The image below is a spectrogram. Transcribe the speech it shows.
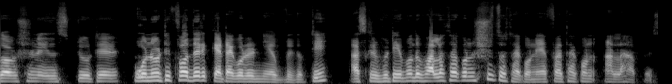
গবেষণা ইনস্টিটিউটের পনেরোটি পদের ক্যাটাগরির নিয়োগ বিজ্ঞপ্তি। আজকের ভিডিওর মধ্যে ভালো থাকুন, সুস্থ থাকুন এফআই থাকুন। আল্লাহ হাফেজ।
